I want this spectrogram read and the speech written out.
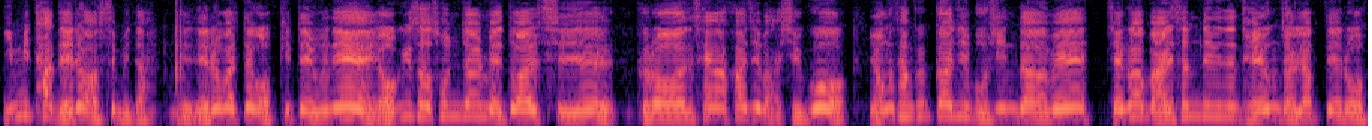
이미 다 내려왔습니다. 이제 내려갈 데가 없기 때문에 여기서 손절 매도하실 그런 생각하지 마시고 영상 끝까지 보신 다음에 제가 말씀드리는 대응 전략대로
